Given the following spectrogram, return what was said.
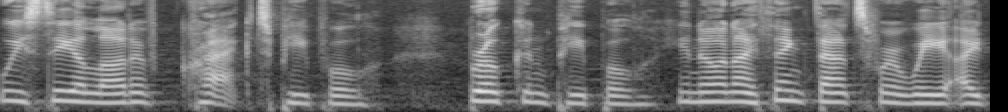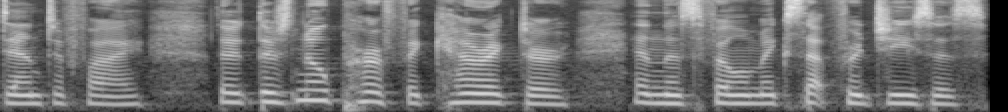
we see a lot of cracked people broken people, you know, and I think that's where we identify. There, there's no perfect character in this film except for Jesus.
